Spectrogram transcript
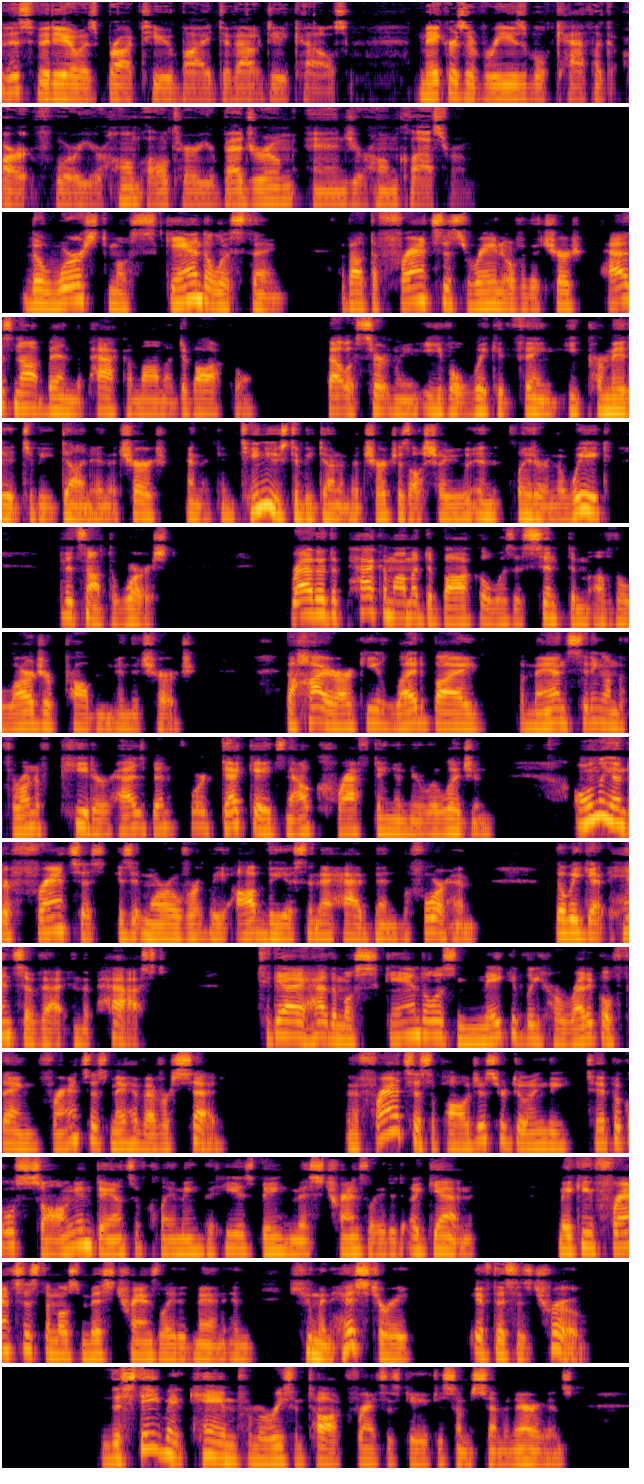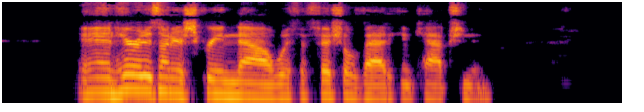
This video is brought to you by Devout Decals, makers of reusable Catholic art for your home altar, your bedroom, and your home classroom. The worst, most scandalous thing about the Francis reign over the church has not been the Pachamama debacle. That was certainly an evil, wicked thing he permitted to be done in the church, and that continues to be done in the church, as I'll show you in, later in the week, but it's not the worst. Rather, the Pachamama debacle was a symptom of the larger problem in the church the hierarchy, led by a man sitting on the throne of Peter, has been for decades now crafting a new religion. Only under Francis is it more overtly obvious than it had been before him, though we get hints of that in the past. Today I have the most scandalous, nakedly heretical thing Francis may have ever said. And the Francis apologists are doing the typical song and dance of claiming that he is being mistranslated again, making Francis the most mistranslated man in human history if this is true. The statement came from a recent talk Francis gave to some seminarians. And here it is on your screen now with official Vatican captioning.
